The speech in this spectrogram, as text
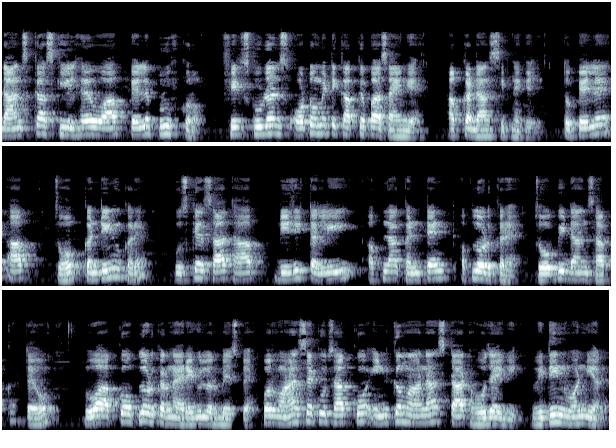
डांस का स्किल है वो आप पहले प्रूफ करो। फिर स्टूडेंट्स ऑटोमेटिक आपके पास आएँगे आपका डांस सीखने के लिए। तो पहले आप जॉब कंटिन्यू करें, उसके साथ आप डिजिटली अपना कंटेंट अपलोड करें। जो भी डांस आप करते हो, वो आपको अपलोड करना है रेगुलर बेस पे। और वहाँ से कुछ आपको इनकम आना स्टार्ट हो जाएगी विद इन वन ईयर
